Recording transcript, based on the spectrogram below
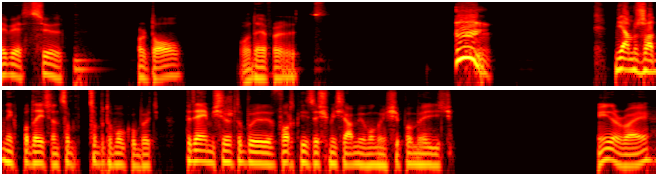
Maybe a suit. Or doll. Whatever it's... Nie mam żadnych podejrzeń, co, co by to mogło być. Wydaje mi się, że to były worki ze śmieciami, mogłem się pomylić. Either way.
